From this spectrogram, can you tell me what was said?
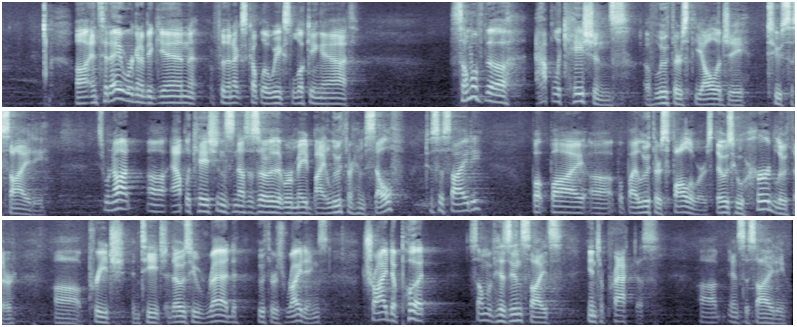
Uh, and today we're going to begin for the next couple of weeks looking at some of the applications of Luther's theology to society. These were not uh, applications necessarily that were made by Luther himself to society, but by, uh, but by Luther's followers, those who heard Luther uh, preach and teach, those who read Luther's writings, tried to put some of his insights into practice uh, in society.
